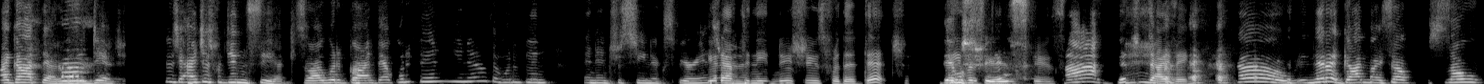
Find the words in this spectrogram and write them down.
I got that. It was a ditch. Was, I just didn't see it. So I would have gone, that would have been, you know, that would have been an interesting experience. You'd have to need new shoes for the ditch. Them shoes. shoes. Ah, ditch diving. oh, and then I got myself so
